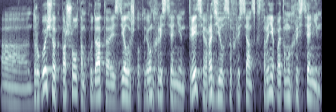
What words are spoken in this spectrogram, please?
А, другой человек пошел там куда-то и сделал что-то, и он христианин. Третий родился в христианской стране, поэтому он христианин.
